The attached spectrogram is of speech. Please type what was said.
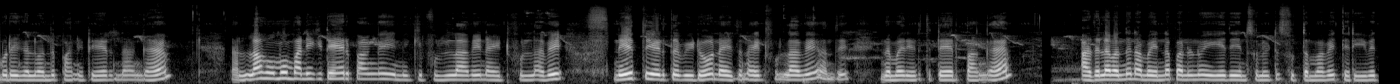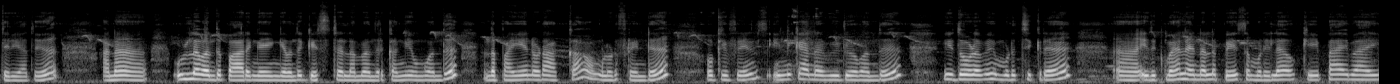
முறைகள் வந்து பண்ணிகிட்டே இருந்தாங்க. நல்லா ஹோமம் பண்ணிக்கிட்டே இருப்பாங்க. இன்றைக்கி ஃபுல்லாகவே நைட் ஃபுல்லாகவே நேற்று எடுத்த வீடியோ நேற்று நைட் ஃபுல்லாகவே வந்து இந்த மாதிரி எடுத்துகிட்டே இருப்பாங்க. அதில் வந்து நம்ம என்ன பண்ணணும் ஏதுன்னு சொல்லிட்டு சுத்தமாகவே தெரியவே தெரியாது. ஆனால் உள்ளே வந்து பாருங்கள் இங்கே வந்து கெஸ்ட் எல்லாமே வந்திருக்காங்க. இவங்க வந்து அந்த பையனோட அக்கா அவங்களோட ஃப்ரெண்டு ஓகே ஃப்ரெண்ட்ஸ் இன்றைக்கான வீடியோ வந்து இதோடவே முடிச்சுக்கிறேன். இதுக்கு மேலே என்னால் பேச முடியல. ஓகே பாய் பாய்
